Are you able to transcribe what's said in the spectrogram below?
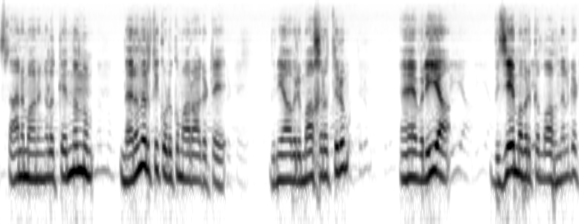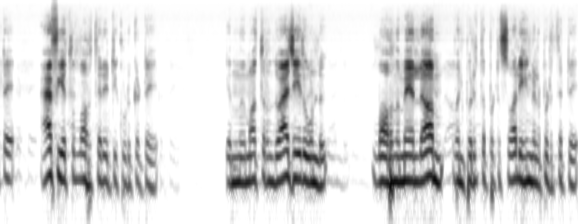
സ്ഥാനമാനങ്ങളൊക്കെ എന്നെന്നും നിലനിർത്തി കൊടുക്കുമാറാകട്ടെ. ദുനിയാവിലും ആഹ്റത്തിലും വലിയ വിജയം അവർക്ക് അള്ളാഹു നൽകട്ടെ. ആഫിയത്ത് അള്ളാഹു തെരറ്റി കൊടുക്കട്ടെ എന്ന് മാത്രം ദ്വാ ചെയ്തുകൊണ്ട് അള്ളാഹു നമ്മെ എല്ലാം അവൻ പൊരുത്തപ്പെട്ട സ്വാലിഹ്യങ്ങൾ പെടുത്തട്ടെ.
